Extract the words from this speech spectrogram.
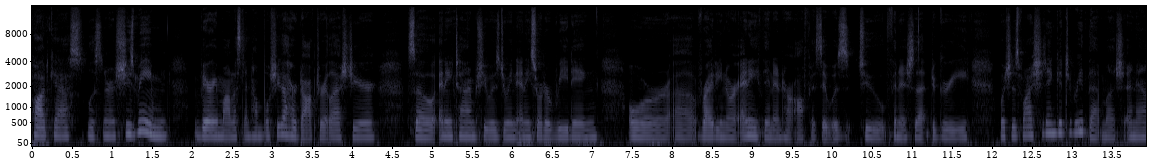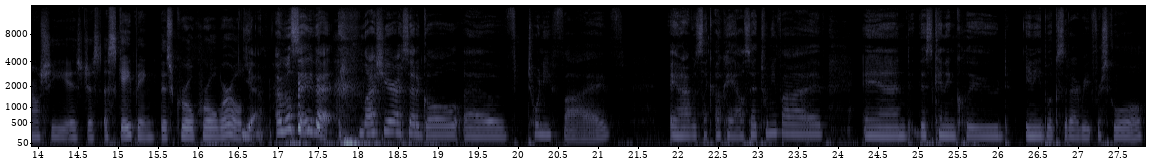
podcast listeners, she's being very modest and humble. She got her doctorate last year, so anytime she was doing any sort of reading or uh, writing or anything in her office, it was to finish that degree, which is why she didn't get to read that much. And now she is just escaping this cruel, cruel world. Yeah, I will say that last year I set a goal of 25, and I was like, okay, I'll set 25, and this can include any books that I read for school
